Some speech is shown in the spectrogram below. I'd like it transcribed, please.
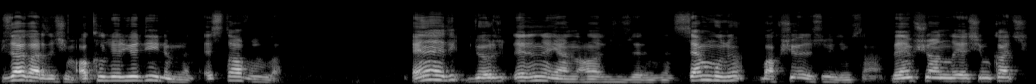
güzel kardeşim akıl veriyor değilim ben. Estağfurullah. Dedik gördüklerini yani analiz üzerinden. Sen bunu bak şöyle söyleyeyim sana. Benim şu anda yaşım kaç?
